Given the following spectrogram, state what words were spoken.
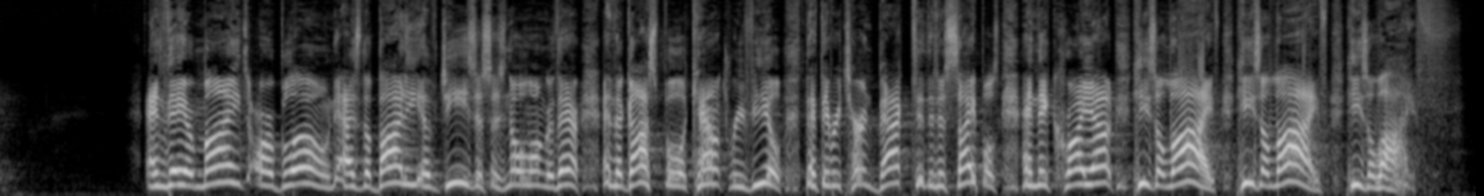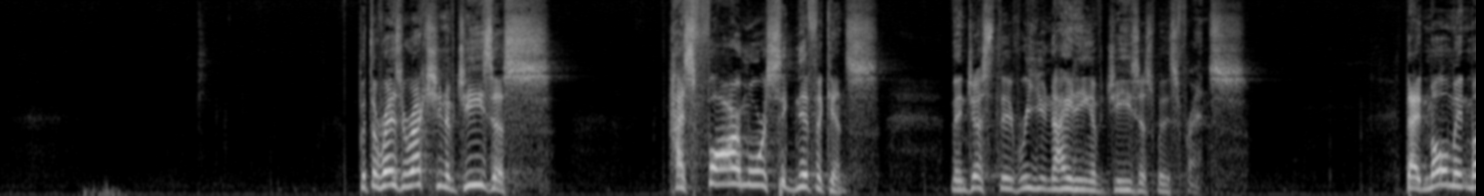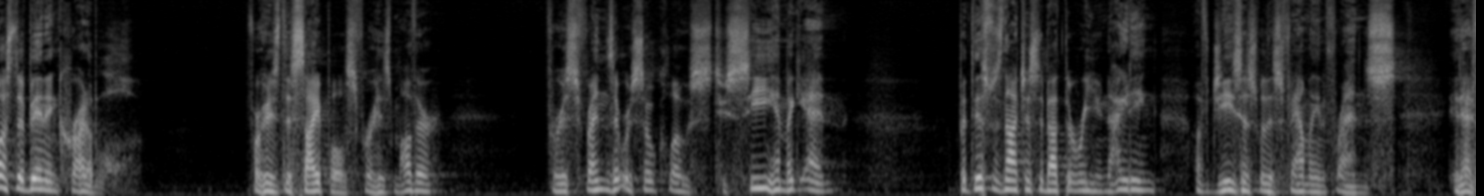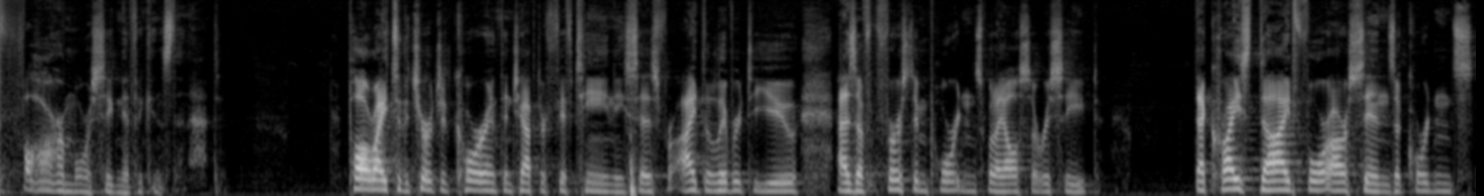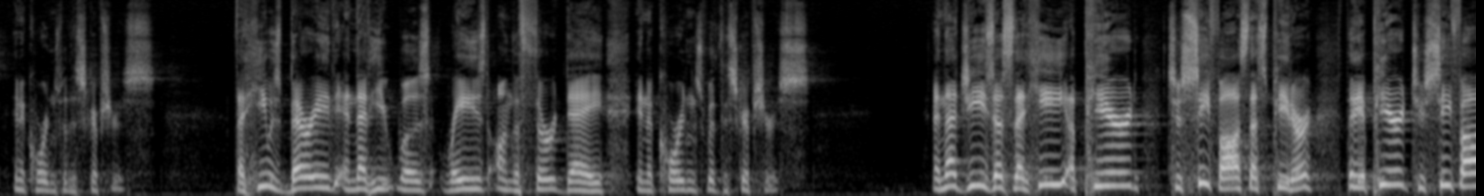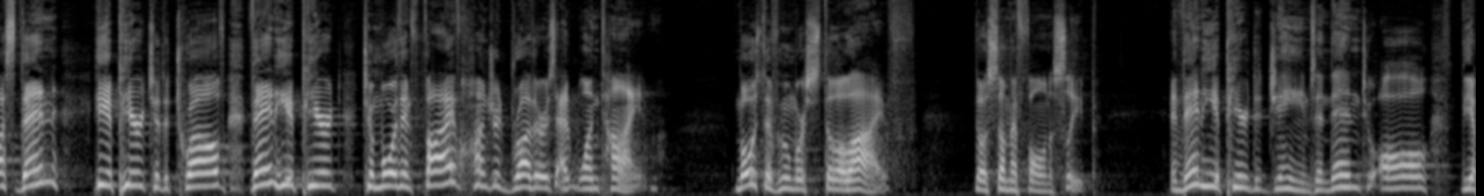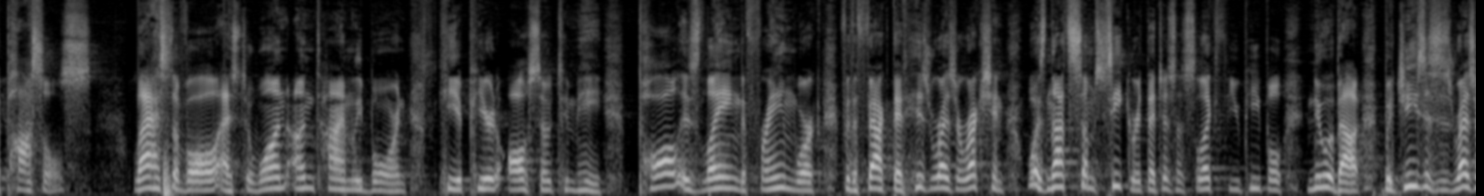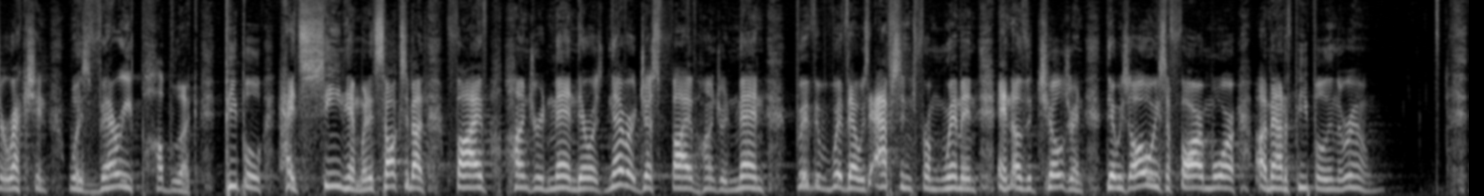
And their minds are blown as the body of Jesus is no longer there. And the gospel accounts reveal that they return back to the disciples and they cry out, He's alive! He's alive! He's alive! But the resurrection of Jesus has far more significance than just the reuniting of Jesus with his friends. That moment must have been incredible for his disciples, for his mother, for his friends that were so close to see him again. But this was not just about the reuniting of Jesus with his family and friends. it had far more significance than. Paul writes to the church at Corinth in chapter 15, he says, For I delivered to you as of first importance what I also received that Christ died for our sins accordance, in accordance with the scriptures, that he was buried and that he was raised on the third day in accordance with the scriptures. And that Jesus, that he appeared to Cephas, that's Peter, that he appeared to Cephas, then he appeared to the 12, then he appeared to more than 500 brothers at one time, most of whom are still alive, though some have fallen asleep. And then he appeared to James, and then to all the apostles. Last of all, as to one untimely born, he appeared also to me. Paul is laying the framework for the fact that his resurrection was not some secret that just a select few people knew about, but Jesus' resurrection was very public. People had seen him. When it talks about 500 men, there was never just 500 men that was absent from women and other children. There was always a far more amount of people in the room.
